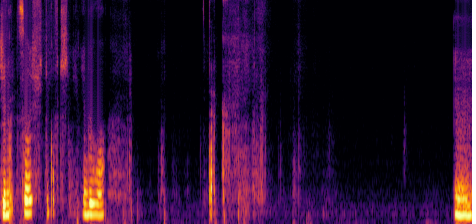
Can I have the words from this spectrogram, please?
zielone coś, tylko wcześniej nie było. Tak. Mm.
